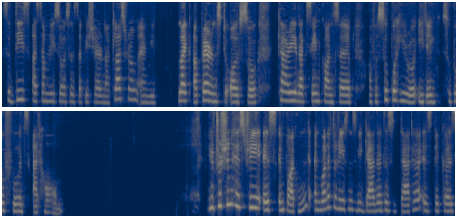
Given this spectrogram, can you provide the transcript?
So these are some resources that we share in our classroom and we like our parents to also carry that same concept of a superhero eating superfoods at home. Nutrition history is important, and one of the reasons we gather this data is because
